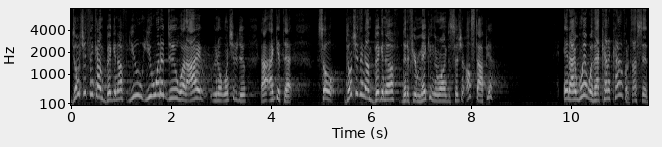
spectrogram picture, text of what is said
Don't you think I'm big enough? You, you want to do what I you know, want you to do. I, I get that. So, don't you think I'm big enough that if you're making the wrong decision, I'll stop you? And I went with that kind of confidence. I said,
